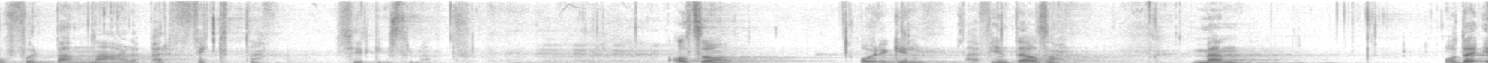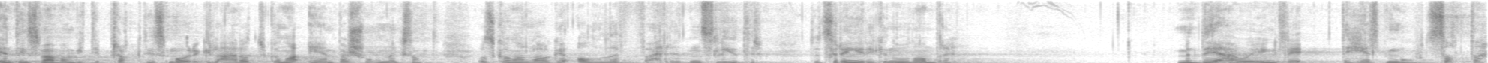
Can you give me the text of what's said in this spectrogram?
hvorfor bandet er det perfekte kirkeinstrument. Altså Orgel er fint, det, altså. Men og det er En ting som er vanvittig praktisk med orgel, er at du kan ha én person, ikke sant? og så kan han lage alle verdens lyder. Du trenger ikke noen andre. Men det er jo egentlig det helt motsatte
